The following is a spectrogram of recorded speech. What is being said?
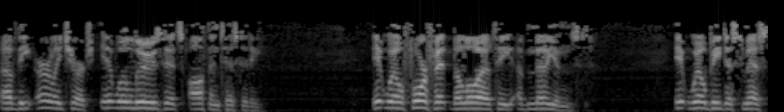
of the early church, it will lose its authenticity. It will forfeit the loyalty of millions it will be dismissed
